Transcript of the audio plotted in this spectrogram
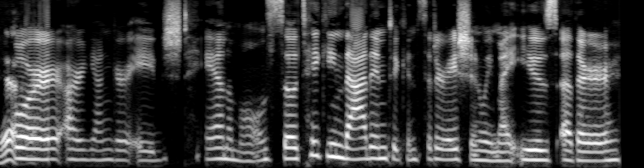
yeah. for our younger aged animals. So taking that into consideration, we might use other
